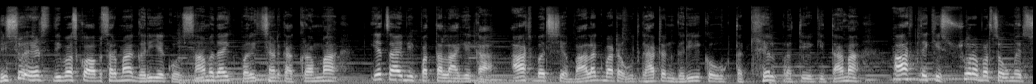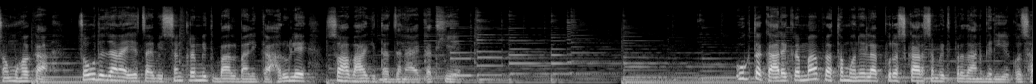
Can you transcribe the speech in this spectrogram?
विश्व एड्स दिवसको अवसरमा गरिएको सामुदायिक परीक्षणका क्रममा एचआइभी पत्ता लागेका आठ वर्षीय बालकबाट उद्घाटन गरिएको उक्त खेल प्रतियोगितामा आठदेखि सोह्र वर्ष उमेर समूहका चौधजना एचआइभी सङ्क्रमित बालबालिकाहरूले सहभागिता जनाएका थिए। उक्त कार्यक्रममा प्रथम हुनेलाई पुरस्कार समेत प्रदान गरिएको छ।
